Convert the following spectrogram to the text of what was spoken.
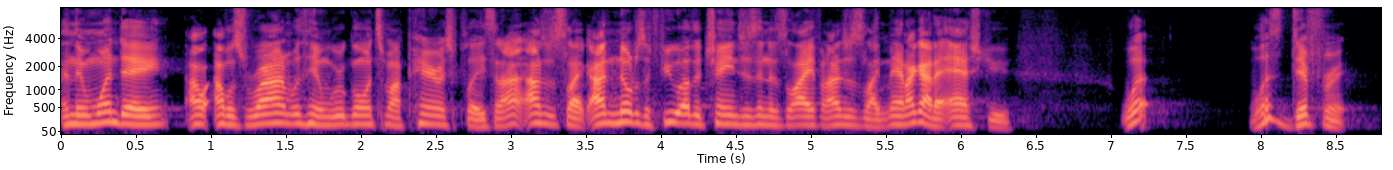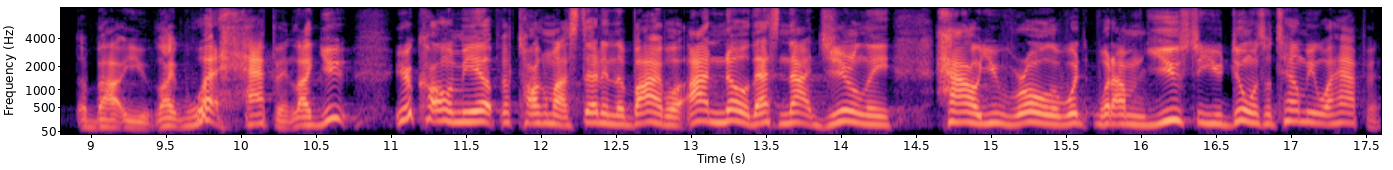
And then one day I, I was riding with him. We were going to my parents' place. And I, I, was just like, I noticed a few other changes in his life. And I was just like, man, I got to ask you, what, what's different about you? Like, what happened? Like, you, you're calling me up talking about studying the Bible. I know that's not generally how you roll or what, what I'm used to you doing. So tell me what happened.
